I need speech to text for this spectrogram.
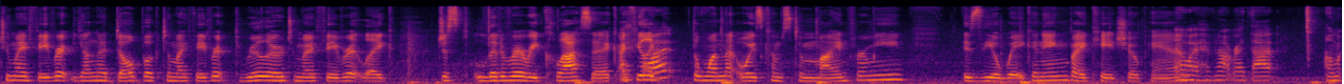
to my favorite young adult book to my favorite thriller to my favorite, like, just literary classic? I, I feel like the one that always comes to mind for me is The Awakening by Kate Chopin. Oh, I have not read that. Um,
